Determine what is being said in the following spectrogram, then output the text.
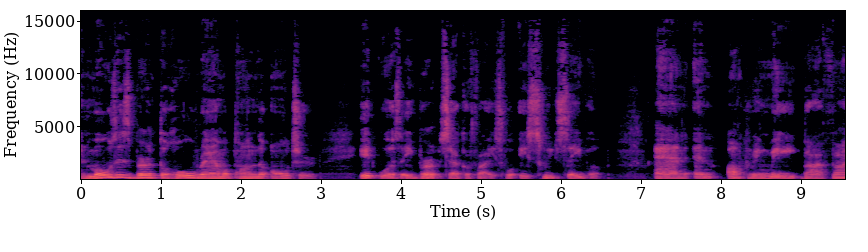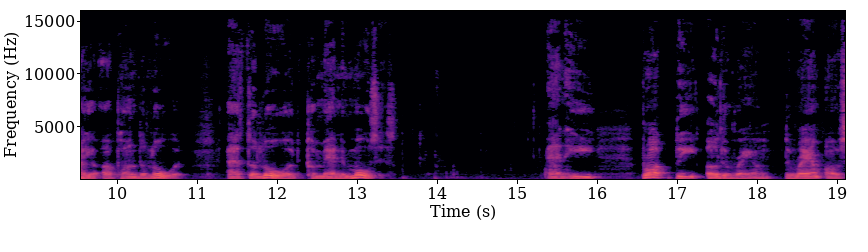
And Moses burnt the whole ram upon the altar. It was a burnt sacrifice for a sweet savor, and an offering made by fire upon the Lord. as the Lord commanded Moses. And he brought the other ram, the ram of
